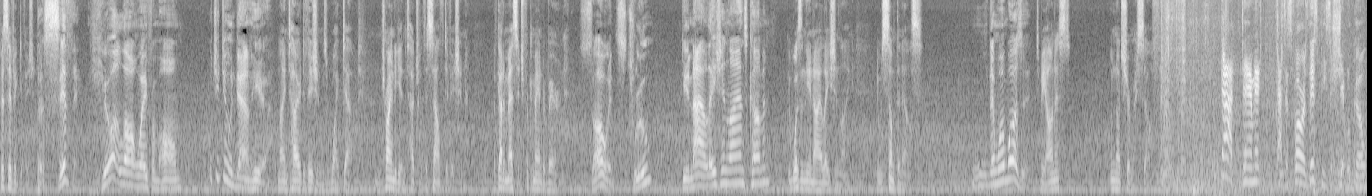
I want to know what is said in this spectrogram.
Pacific Division. Pacific? You're a long way from home. What you doing down here? My entire division was wiped out. I'm trying to get in touch with the South Division. I've got a message for Commander Baron. So it's true? The Annihilation Line's coming? It wasn't the Annihilation Line. It was something else. Then what was it? To be honest, I'm not sure myself. God damn it! That's as far as this piece of shit will go.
